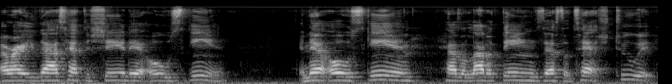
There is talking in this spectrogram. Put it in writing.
All right, you guys have to shed that old skin, and that old skin has a lot of things that's attached to it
